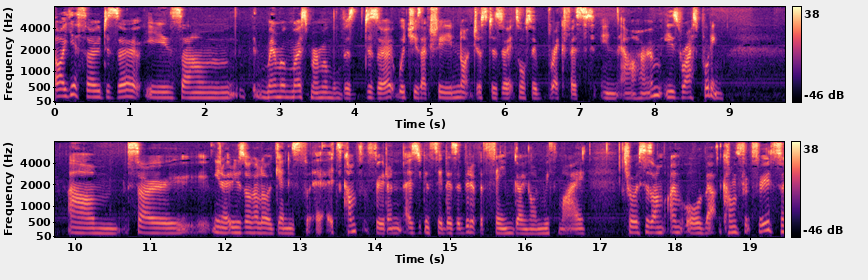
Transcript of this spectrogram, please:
oh yes, yeah, so dessert is um, memorable, most memorable dessert, which is actually not just dessert; it's also breakfast in our home. Is rice pudding. Um, so you know, risotto again is it's comfort food, and as you can see, there's a bit of a theme going on with my choices. I'm I'm all about comfort food, so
